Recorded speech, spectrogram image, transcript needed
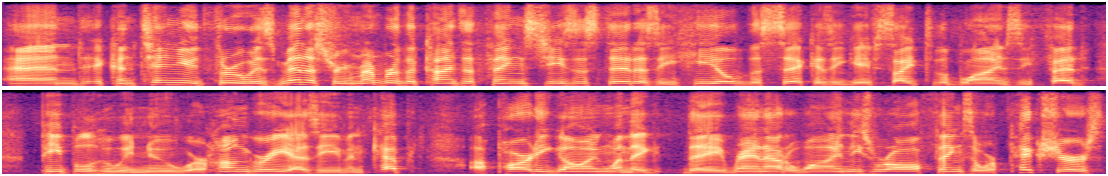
and it continued through his ministry. Remember the kinds of things Jesus did as he healed the sick, as he gave sight to the blind, as he fed people who he knew were hungry, as he even kept a party going when they, they ran out of wine. These were all things that were pictures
